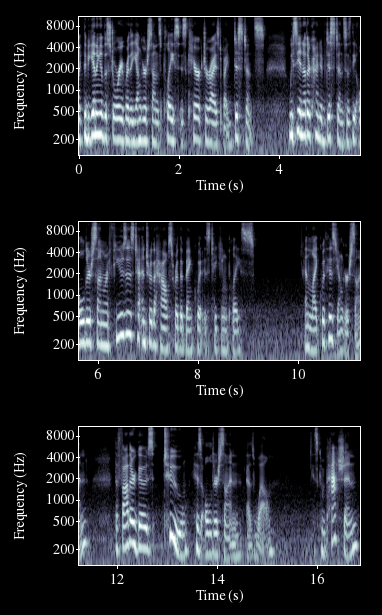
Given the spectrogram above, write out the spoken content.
Like the beginning of the story, where the younger son's place is characterized by distance, we see another kind of distance as the older son refuses to enter the house where the banquet is taking place. And like with his younger son, the father goes to his older son as well. His compassion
